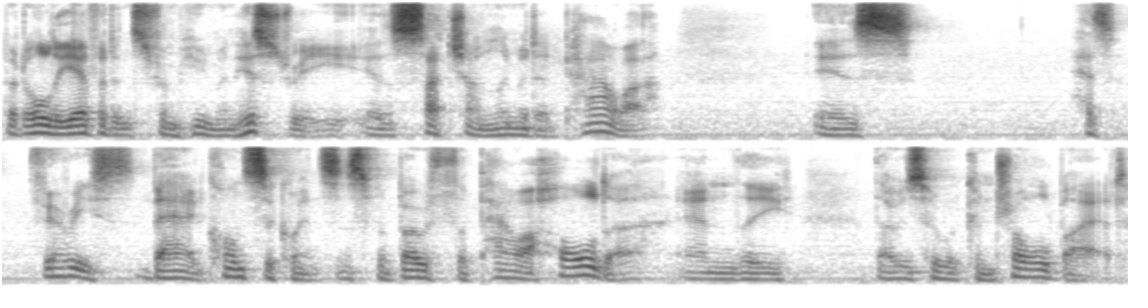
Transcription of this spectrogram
but all the evidence from human history is such unlimited power is has very bad consequences for both the power holder and the those who are controlled by it.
